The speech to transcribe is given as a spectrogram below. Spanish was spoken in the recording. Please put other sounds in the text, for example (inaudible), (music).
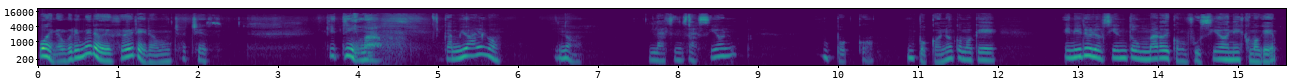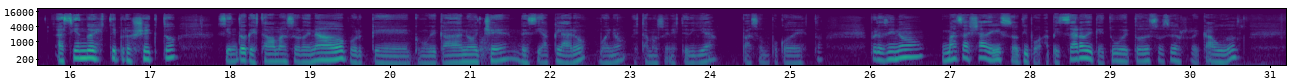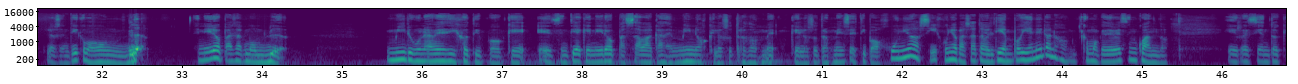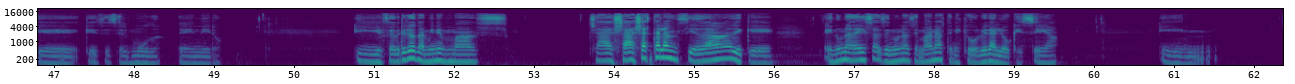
Bueno, primero de febrero, muchachos. ¿Qué tema? ¿Cambió algo? No. La sensación, un poco, un poco, ¿no? Como que enero lo siento un mar de confusiones, como que haciendo este proyecto siento que estaba más ordenado porque como que cada noche decía, claro, bueno, estamos en este día, pasa un poco de esto. Pero si no, más allá de eso, tipo, a pesar de que tuve todos esos recaudos, lo sentí como un... Enero pasa como un... Bleh. Miru una vez dijo tipo que eh, sentía que enero pasaba cada menos que los otros dos que los otros meses, tipo junio sí, junio pasa todo el tiempo y enero no, como que de vez en cuando. Y resiento que, que ese es el mood de enero. Y febrero también es más ya ya ya está la ansiedad de que en una de esas, en unas semanas, tenés que volver a lo que sea. Y,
